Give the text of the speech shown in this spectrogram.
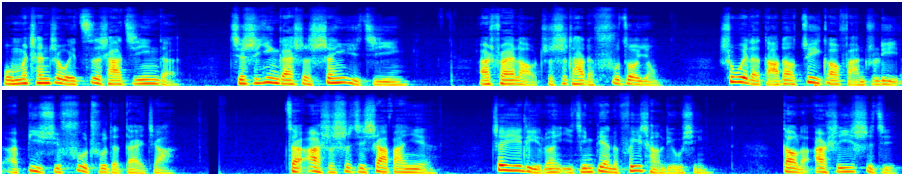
我们称之为自杀基因的，其实应该是生育基因。而衰老只是它的副作用，是为了达到最高繁殖力而必须付出的代价。在二十世纪下半叶，这一理论已经变得非常流行。到了二十一世纪，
